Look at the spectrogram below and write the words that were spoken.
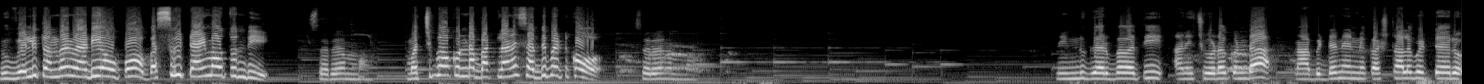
నువ్వు వెళ్ళి తొందరగా రెడీ అవుపో బస్సుకి టైం అవుతుంది. సరే అమ్మా. మర్చిపోకుండా బట్టలని సర్ది పెట్టుకో. సరేనమ్మా. నిండు గర్భవతి అని చూడకుండా నా బిడ్డ నిన్ను కష్టాలు పెట్టారు.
